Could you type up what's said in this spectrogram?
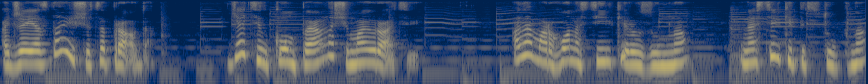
Адже я знаю, що це правда. Я цілком певна, що маю рацію. Але Марго настільки розумна настільки підступна,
